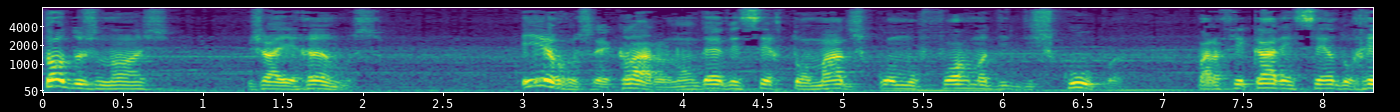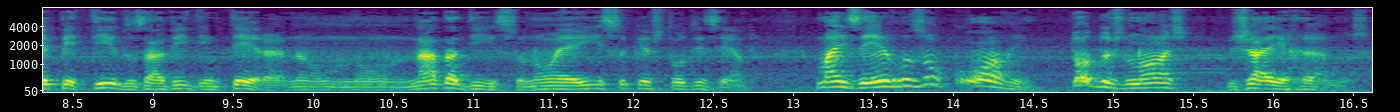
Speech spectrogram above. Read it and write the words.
Todos nós já erramos. Erros, é claro, não devem ser tomados como forma de desculpa para ficarem sendo repetidos a vida inteira. Não, não, nada disso, não é isso que eu estou dizendo. Mas erros ocorrem, todos nós já erramos.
